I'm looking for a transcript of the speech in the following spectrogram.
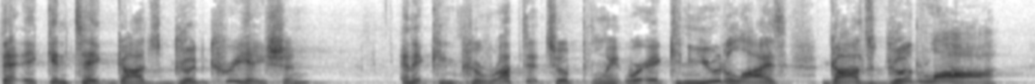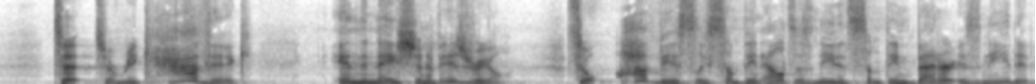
that it can take God's good creation and it can corrupt it to a point where it can utilize God's good law to, to wreak havoc in the nation of Israel. So obviously, something else is needed, something better is needed.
